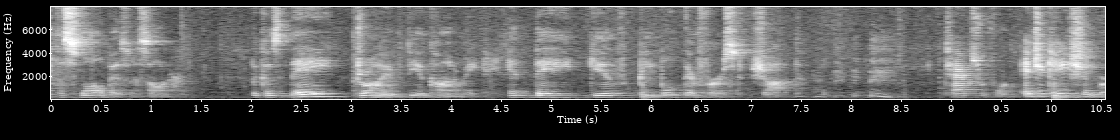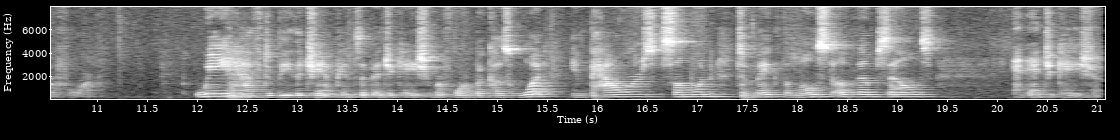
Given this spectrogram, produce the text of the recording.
for the small business owner because they drive the economy and they give people their first shot. Tax reform, education reform. We have to be the champions of education reform because what empowers someone to make the most of themselves? An education.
